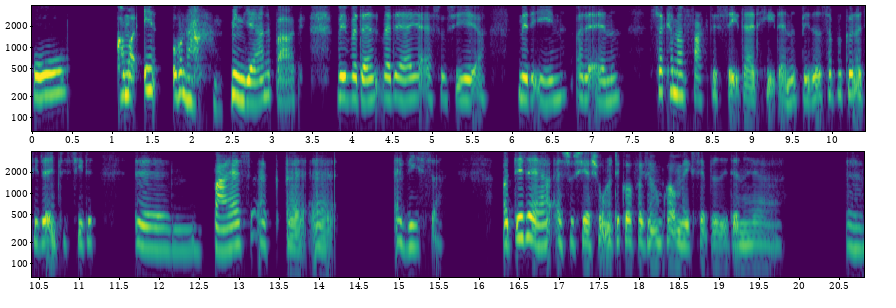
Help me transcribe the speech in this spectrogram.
bruge, kommer ind under min hjernebark, ved hvordan, hvad det er, jeg associerer med det ene og det andet, så kan man faktisk se, at der er et helt andet billede. Så begynder de der implicite øh, bias at, at, at, at vise sig. Og det der er associationer, det går for eksempel, kommer med eksemplet i den her øh,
